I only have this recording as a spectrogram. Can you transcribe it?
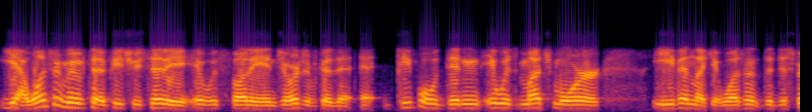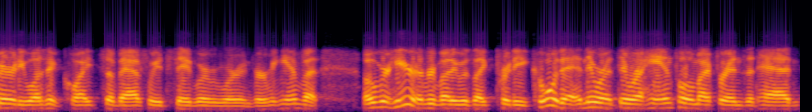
yeah, once we moved to Peachtree City, it was funny in Georgia because it, it, people didn't. It was much more even. Like it wasn't the disparity wasn't quite so bad if we had stayed where we were in Birmingham, but over here everybody was like pretty cool with it. And there were there were a handful of my friends that had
